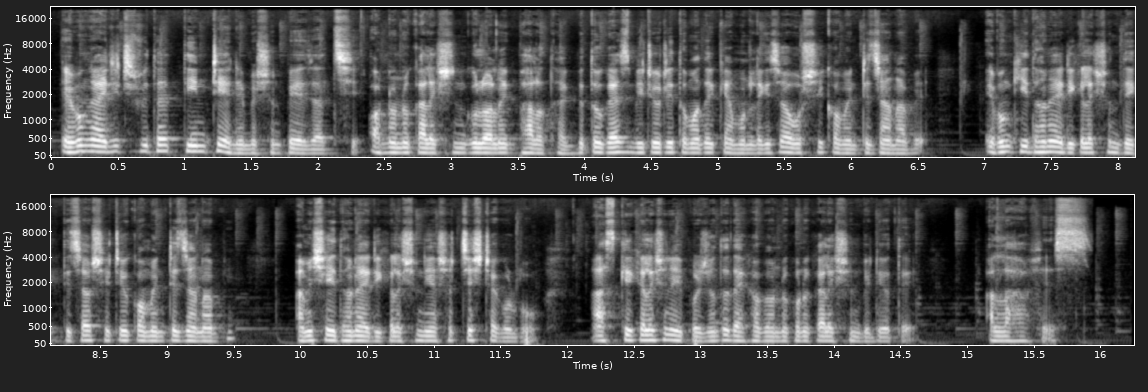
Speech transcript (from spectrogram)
এবং আইডিটির ভিতরে তিনটি অ্যানিমেশন পেয়ে যাচ্ছি। অন্যান্য কালেকশনগুলো অনেক ভালো থাকবে। তো গ্যাস ভিডিওটি তোমাদের কেমন লেগেছে অবশ্যই কমেন্টে জানাবে। এবং কী ধরনের আইডি কালেকশন দেখতে চাও সেটিও কমেন্টে জানাবে। আমি সেই ধরনের আইডি কালেকশন নিয়ে আসার চেষ্টা করব। আজকের কালেকশন এই পর্যন্ত। দেখাবে অন্য কোনো কালেকশন ভিডিওতে আল্লাহ হাফেজ।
